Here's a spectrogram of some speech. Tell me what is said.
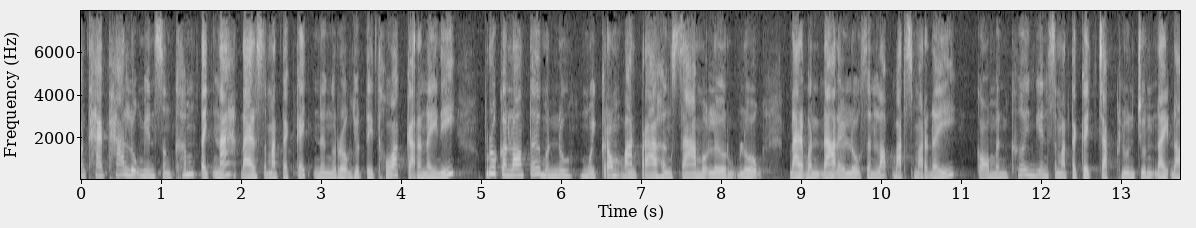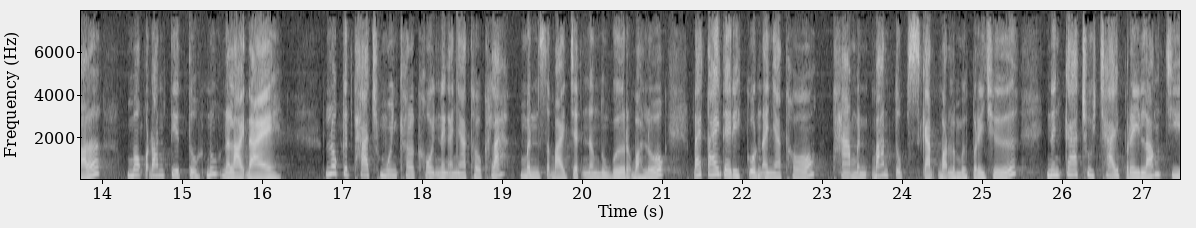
បន្ថែមថាលោកមានសង្ឃឹមតិចណាស់ដែលសមត្ថកិច្ចនឹងរកយុត្តិធម៌ករណីនេះព្រោះកន្លងទៅមនុស្សមួយក្រុមបានប្រើហិង្សាមកលើរូបលោក ដែលបណ្ដាលឲ្យលោកសន្លប់បាត់ស្មារតីក៏មិនឃើញមានសមត្ថកិច្ចចាប់ខ្លួនជនដៃដល់មកផ្ដន់ទាទោសនោះនៅឡើយដែរលោកគិតថាឈ្មួញខលខូចនឹងអាញាធរខ្លះមិនសប្បាយចិត្តនឹងទង្វើរបស់លោក ដែលតែងតែរិះគន់អាញាធរថាមិនបានទប់ស្កាត់បទល្មើសព្រៃឈើនិងការឈូសឆាយព្រៃឡង់ជា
